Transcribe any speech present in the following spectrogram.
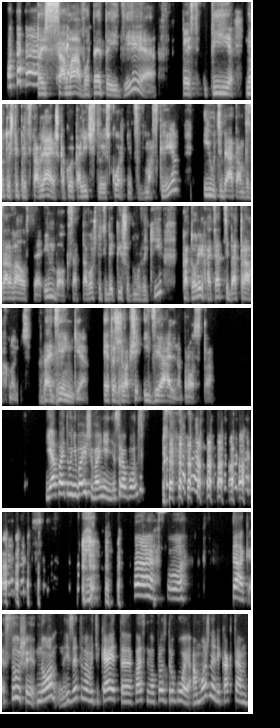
То есть сама вот эта идея, то есть ты, ну, то есть ты представляешь, какое количество эскортниц в Москве, и у тебя там взорвался inbox от того, что тебе пишут мужики, которые хотят тебя трахнуть за деньги. Это же вообще идеально просто. Я поэтому не боюсь увольнения с работы. Так, слушай, но из этого вытекает э, классный вопрос другой. А можно ли как-то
